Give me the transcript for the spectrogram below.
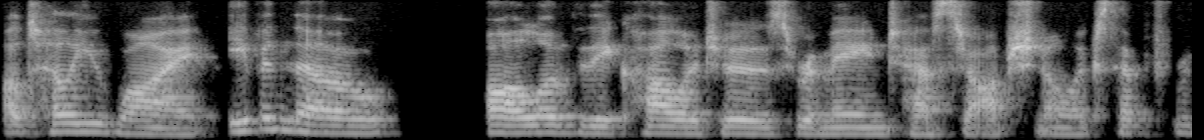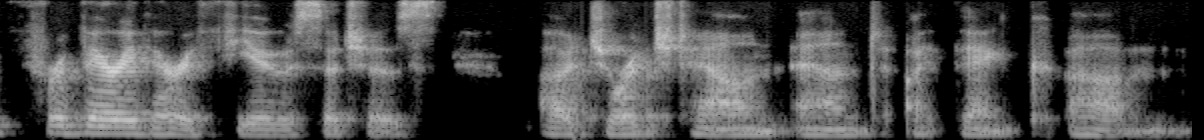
I'll tell you why. Even though all of the colleges remain test optional, except for, for very, very few, such as uh, Georgetown and I think um,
